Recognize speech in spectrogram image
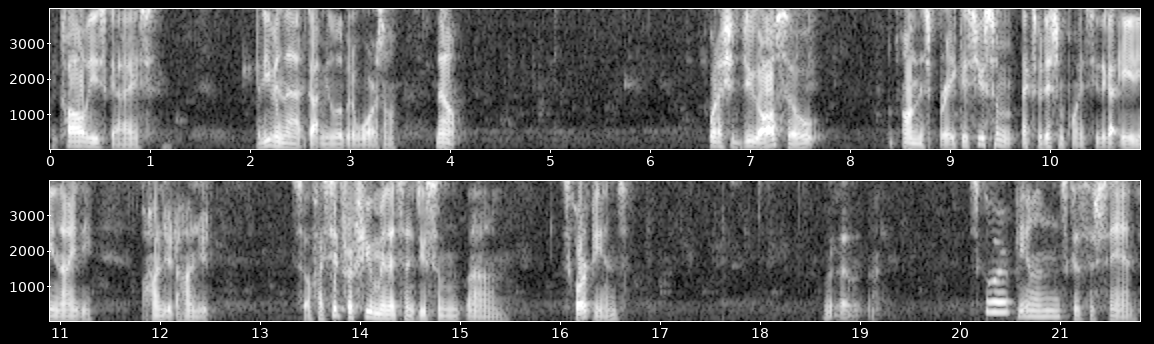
Recall these guys. But even that got me a little bit of Warzone. Now, what I should do also on this break is use some expedition points. See, they got 80, 90, 100, 100. So if I sit for a few minutes and I do some um, scorpions, scorpions, because they're sand.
